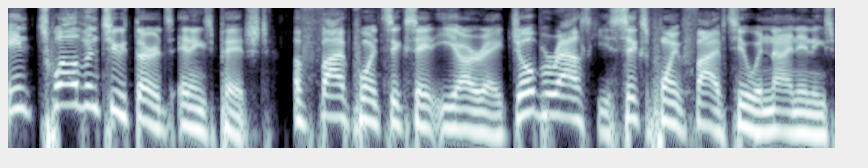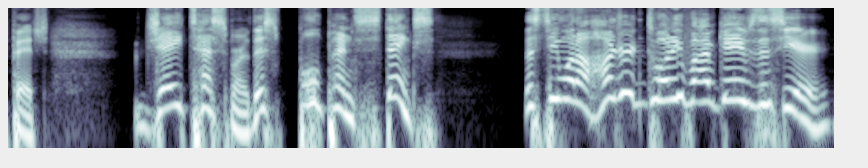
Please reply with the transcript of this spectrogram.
in 12 and two thirds innings pitched, a 5.68 ERA. Joe Borowski, 6.52 in nine innings pitched. Jay Tessmer, this bullpen stinks. This team won 125 games this year.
